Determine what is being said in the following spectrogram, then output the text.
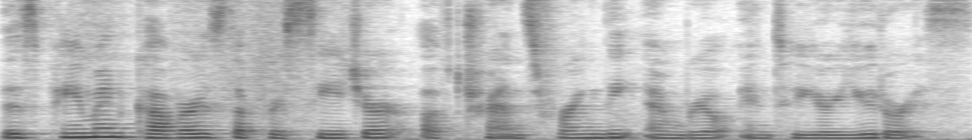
This payment covers the procedure of transferring the embryo into your uterus.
